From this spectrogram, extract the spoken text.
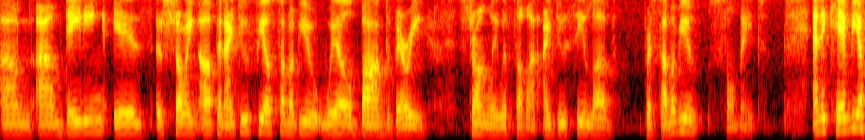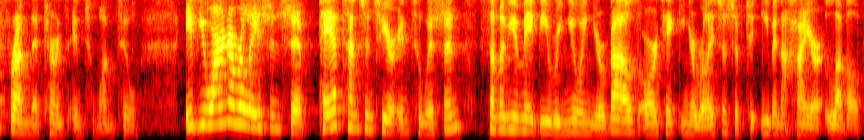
um, um, dating is showing up, and I do feel some of you will bond very strongly with someone. I do see love for some of you, soulmate, and it can be a friend that turns into one too. If you are in a relationship, pay attention to your intuition. Some of you may be renewing your vows or taking your relationship to even a higher level.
